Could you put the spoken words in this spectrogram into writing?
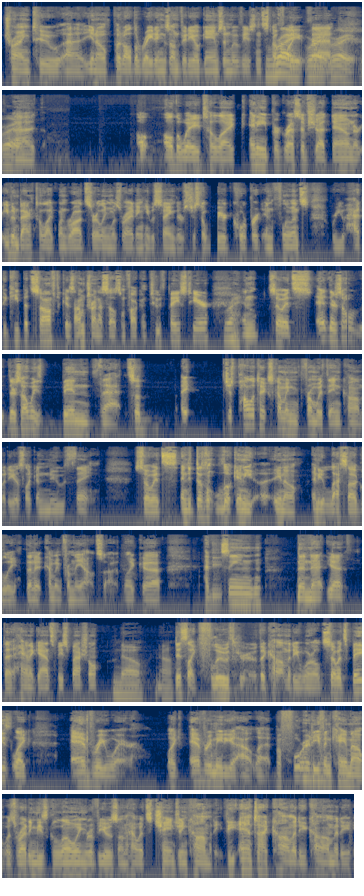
trying to uh, you know put all the ratings on video games and movies and stuff right, like that. right, that. right, right, Uh, all, all the way to like any progressive shutdown, or even back to like when Rod Serling was writing, he was saying there's just a weird corporate influence where you had to keep it soft because I'm trying to sell some fucking toothpaste here, right. and so it's it, there's al- there's always been that. So just politics coming from within comedy is like a new thing. So it's and it doesn't look any uh, you know any less ugly than it coming from the outside. Like, uh, have you seen Nanette yet? The Hannah Gadsby special No, no. this like flew through the comedy world. So it's based like everywhere. Like every media outlet before it even came out was writing these glowing reviews on how it's changing comedy, the anti-comedy comedy.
